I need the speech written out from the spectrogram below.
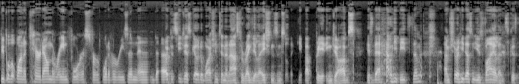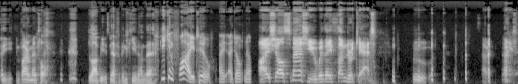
people that want to tear down the rainforest for whatever reason. And uh, Or does he just go to Washington and ask for regulations until they give up creating jobs? Is that how he beats them? I'm sure he doesn't use violence because the environmental lobby has never been keen on that. he can fly too. I, I don't know. I shall smash you with a thundercat. Ooh. All right. All right.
